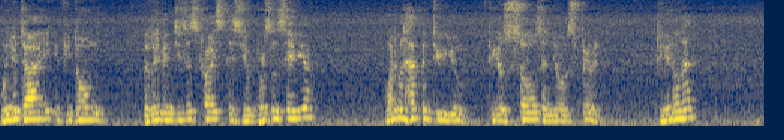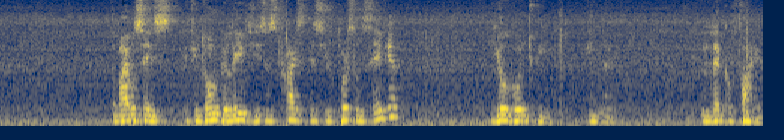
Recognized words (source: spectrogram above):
when you die, if you don't believe in Jesus Christ as your personal Savior, what will happen to you, to your souls and your spirit? Do you know that? The Bible says if you don't believe Jesus Christ as your personal Savior, you're going to be in the lake of fire.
